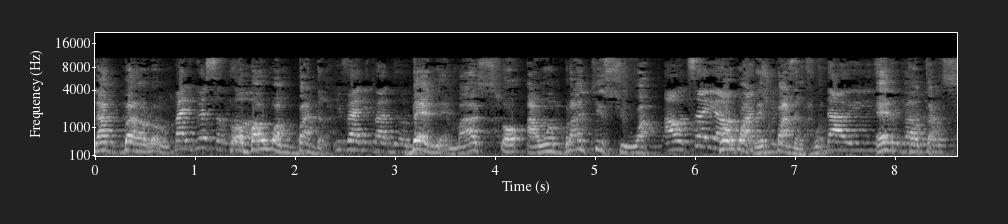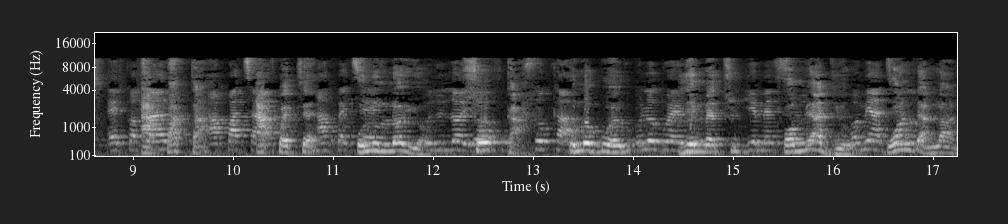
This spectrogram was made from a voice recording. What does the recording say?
lágbára of tó bá wà ń bàdàn If you're in Ibadan. bẹ́ẹ̀ ni màá sọ àwọn branches wa tó wà ní branches Ìbàdàn fún headquarters Apata, apẹtẹ Olúlọ́yọ̀, sókà ológun ẹrú yemẹtu ọmíàdìo Ọmíàdìó, wonderland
